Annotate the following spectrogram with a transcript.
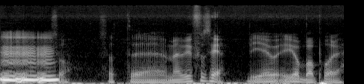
Mm. Så. Så att, eh, men vi får se. Vi jobbar på det.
